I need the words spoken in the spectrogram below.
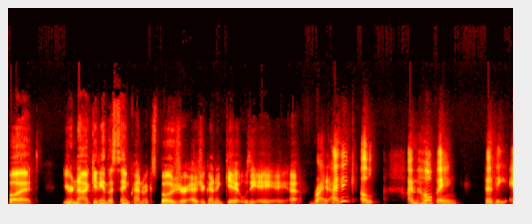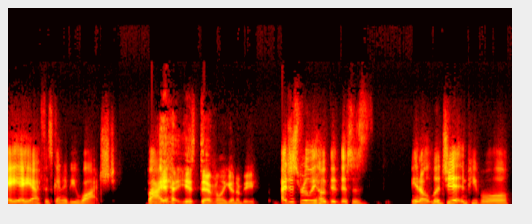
but you're not getting the same kind of exposure as you're going to get with the AAF. Right. I think i I'm hoping that the AAF is going to be watched by. It- it's definitely going to be. I just really hope that this is, you know, legit and people.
